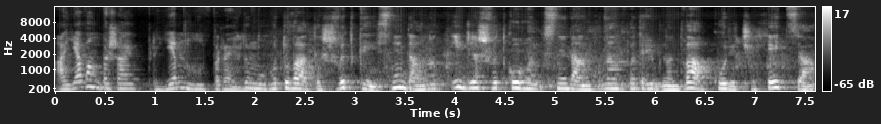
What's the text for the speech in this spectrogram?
А я вам бажаю приємного перегляду. Будемо готувати швидкий сніданок. І для швидкого сніданку нам потрібно два курячих яйця,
